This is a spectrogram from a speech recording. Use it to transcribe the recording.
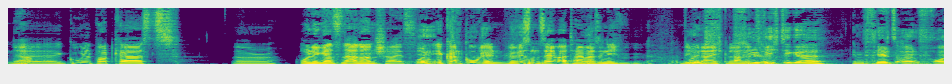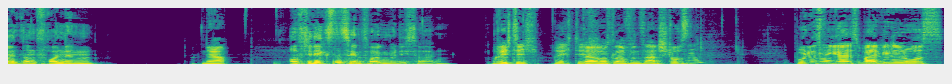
Ja. äh, Google Podcasts, äh, Und den ganzen anderen Scheiß. Und, ihr könnt googeln. Wir wissen selber teilweise nicht, wie wir und da eigentlich gelandet viel sind. wichtiger, empfehlt es euren Freunden und Freundinnen Ja, auf die nächsten zehn Folgen, würde ich sagen. richtig. Richtig. Daraus lauf uns anstoßen. Bundesliga ist bald wieder los.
